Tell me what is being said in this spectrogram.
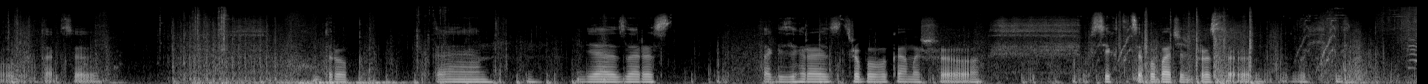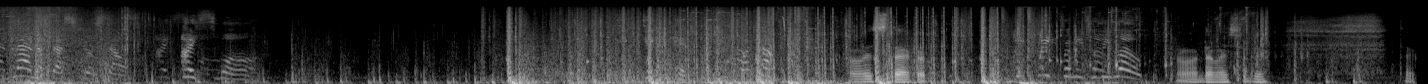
Ух, так, це. Дроп. Та я зараз так зіграю з дробовиками, що всі, хто це побачить, просто. Out. Ось так от. О, давай сюди. Так.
